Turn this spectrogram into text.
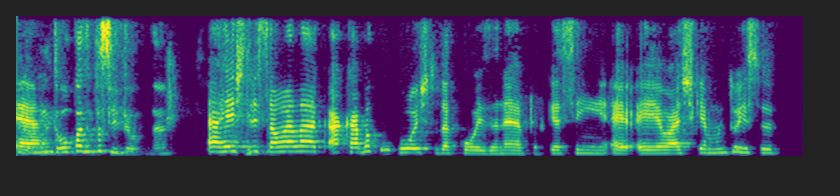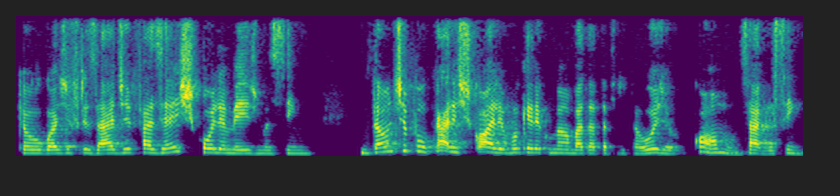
É. Muito, ou quase impossível, né? A restrição ela acaba com o gosto da coisa, né? Porque assim, é, é, eu acho que é muito isso que eu gosto de frisar, de fazer a escolha mesmo, assim. Então, tipo, cara, escolhe, eu vou querer comer uma batata frita hoje, eu como, sabe, assim.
